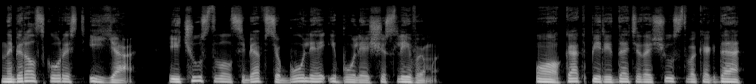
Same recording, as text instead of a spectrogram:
набирал скорость и я — и чувствовал себя все более и более счастливым. О, как передать это чувство, когда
